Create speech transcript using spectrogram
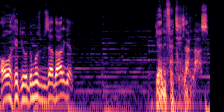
O vakit yurdumuz bize dar gelir. Yeni fetihler lazım.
